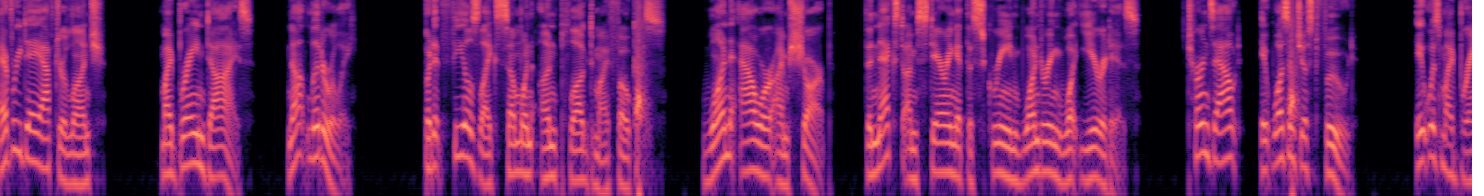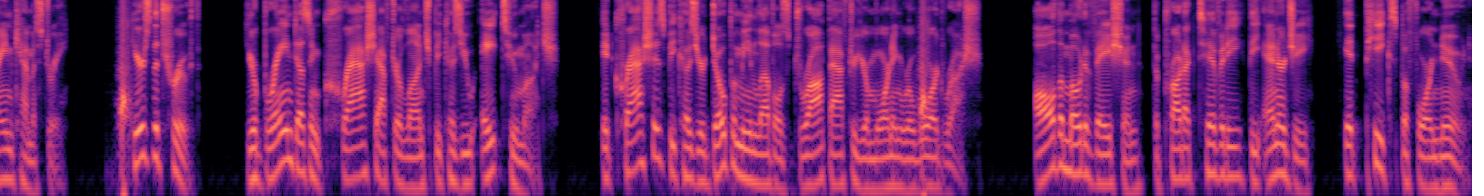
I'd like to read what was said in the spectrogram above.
Every day after lunch, my brain dies. Not literally, but it feels like someone unplugged my focus. One hour I'm sharp, the next I'm staring at the screen wondering what year it is. Turns out, it wasn't just food. It was my brain chemistry. Here's the truth. Your brain doesn't crash after lunch because you ate too much. It crashes because your dopamine levels drop after your morning reward rush. All the motivation, the productivity, the energy, it peaks before noon.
